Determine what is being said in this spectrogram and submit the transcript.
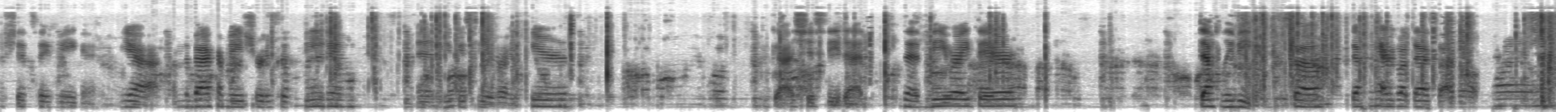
I should say vegan. Yeah, on the back I made sure it said vegan, and you can see it right here. You guys should see that that V right there. Definitely vegan. So definitely happy about that. So I got one,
